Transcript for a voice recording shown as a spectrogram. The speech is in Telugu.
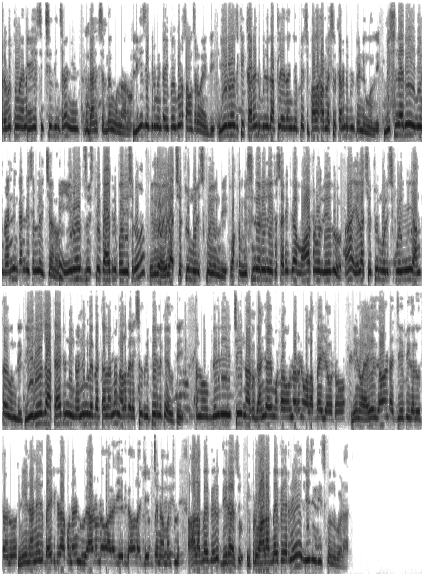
ప్రభుత్వం అయినా ఏ శిక్ష దించినా నేను దానికి సిద్ధంగా ఉన్నాను. లీజ్ అగ్రిమెంట్ అయిపోయి కూడా సంవత్సరం అయింది. ఈ రోజుకి కరెంట్ బిల్లు కట్టలేదని చెప్పేసి పదహారు లక్షలు కరెంట్ బిల్ పెండింగ్ ఉంది. మిషనరీ నేను రన్నింగ్ కండిషన్లో ఇచ్చాను. ఈ రోజు చూస్తే ఫ్యాక్టరీ పొజిషన్ ఇదిగో ఇలా చెట్లు మొలిసిపోయి ఉంది. ఒక మిషనరీ లేదు సరిగ్గా మోటార్ లేదు. ఇలా చెట్లు మొలిసిపోయి అంతా ఉంది. ఈ రోజు ఆ ఫ్యాక్టరీ నేను రన్నింగ్లో పెట్టాలన్నా నలభై లక్షలు రిపేర్లకే అవుతాయి. తను బెదిరించి నాకు గంజాయి ముఠా ఉన్నారని వాళ్ళ అబ్బాయి చెప్పటం. నేను ఏది కావాలంటే అది చేపించగలుగుతాను నేను అనేది బయటకు రాకుండా నువ్వు ఏడున్నావు ఏది కావాలో అది చేపించాను ఆ వాళ్ళ అబ్బాయి పేరు ధీరాజు. ఇప్పుడు వాళ్ళ అబ్బాయి పేరుని లీజుకి తీసుకుంది కూడా.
